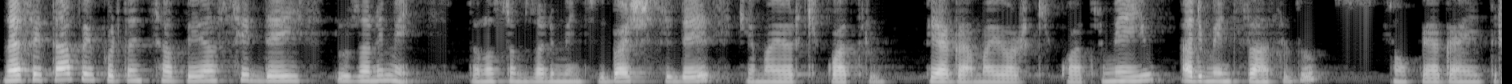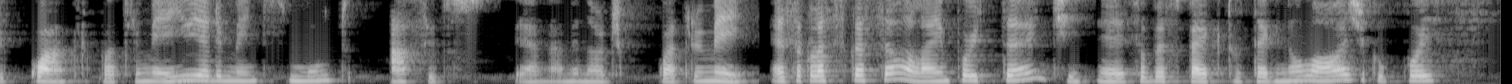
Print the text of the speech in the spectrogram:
Nessa etapa é importante saber a acidez dos alimentos. Então nós temos alimentos de baixa acidez, que é maior que 4 pH maior que 4,5, alimentos ácidos são pH entre 4 e 4,5 e alimentos muito ácidos, pH menor de 4,5. Essa classificação ela é importante é, sob o aspecto tecnológico, pois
